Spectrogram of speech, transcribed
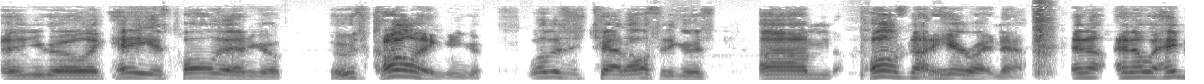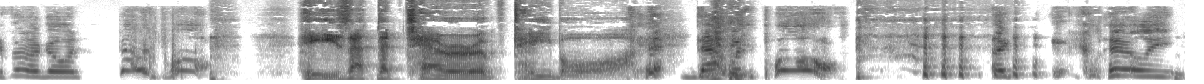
and you go like, "Hey, is Paul there?" And you go, "Who's calling?" And you go, "Well, this is Chad Austin." He goes, "Um, Paul's not here right now," and I, and I would hang the phone going, "That was Paul." He's at the Terror of Tabor. that was Paul. like he clearly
